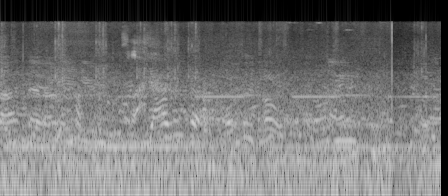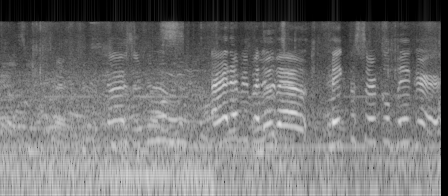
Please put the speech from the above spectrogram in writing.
All right, everybody, move out. Make the circle bigger.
